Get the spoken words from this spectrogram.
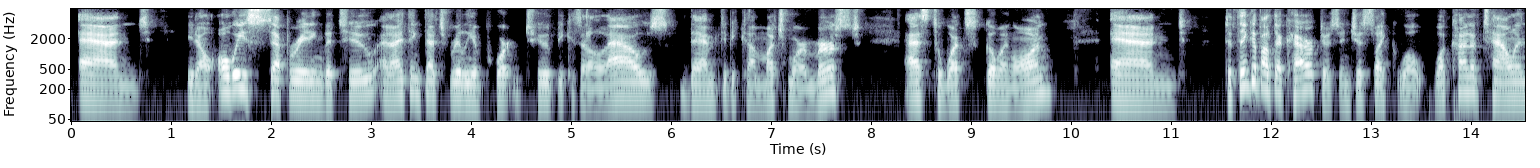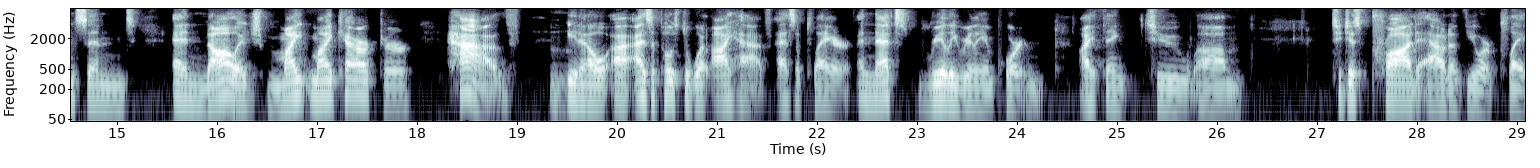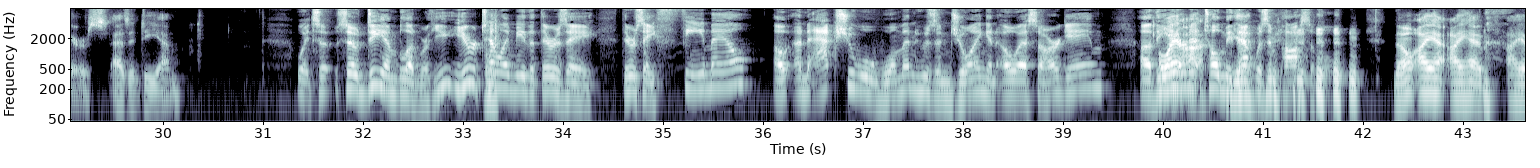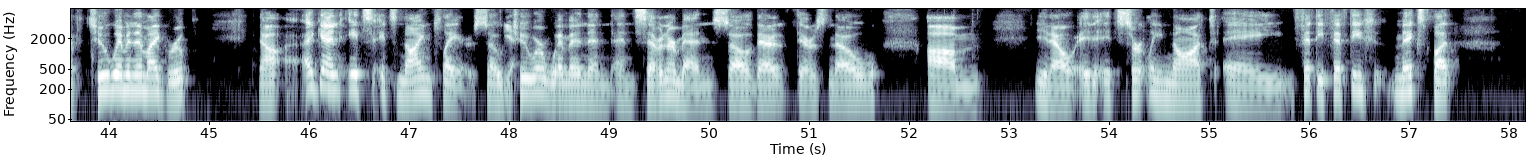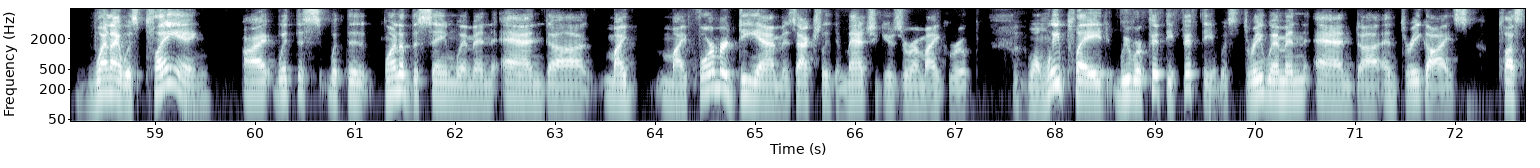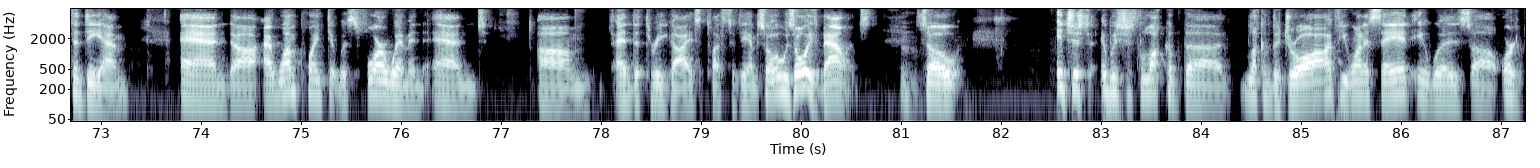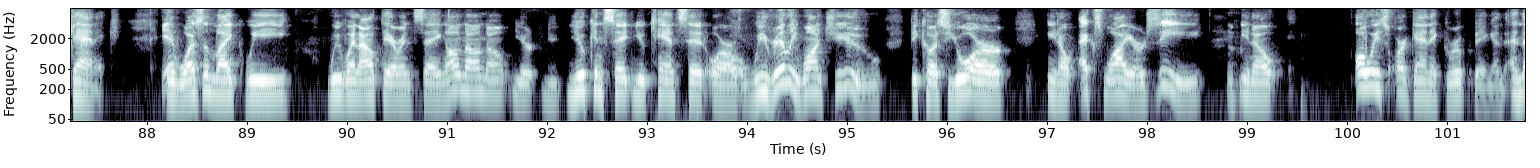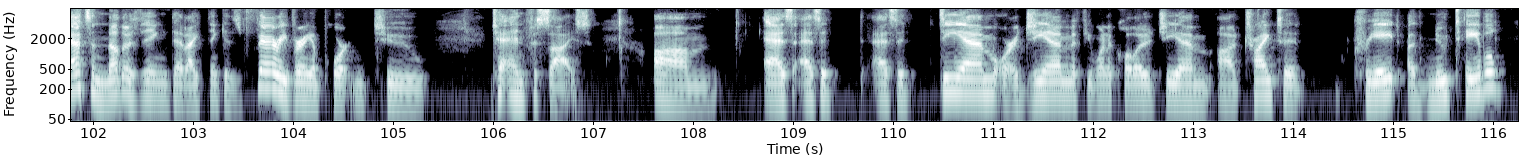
and you know, always separating the two. And I think that's really important too because it allows them to become much more immersed as to what's going on, and to think about their characters and just like, well, what kind of talents and and knowledge might my character have mm-hmm. you know, uh, as opposed to what I have as a player, and that's really really important. I think to um, to just prod out of your players as a DM. Wait, so so DM Bloodworth, you you're telling me that there is a there's a female, oh, an actual woman who's enjoying an OSR game? Uh, the oh, internet I, told me yeah. that was impossible. no, I I have I have two women in my group. Now, again, it's it's nine players, so yeah. two are women and and seven are men. So there there's no, um, you know, it, it's certainly not a 50-50 mix. But when I was playing, all right, with this with the one of the same women, and uh, my my former DM is actually the magic user in my group. Mm-hmm. When we played, we were 50-50. It was three women and uh, and three guys plus the DM and uh, at one point it was four women and um, and the three guys plus the DM. So it was always balanced. Mm-hmm. So it just it was just luck of the luck of the draw, if you want to say it. It was uh, organic. Yeah. It wasn't like we we went out there and saying, "Oh no, no, you're you, you can sit, you can't sit," or "We really want you because you're, you know, X, Y, or Z." Mhm. You know, always organic grouping, and and that's another thing that I think is very very important to to emphasize. Um, as as a as a DM or a GM, if you want to call it a GM, uh, trying to create a new table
